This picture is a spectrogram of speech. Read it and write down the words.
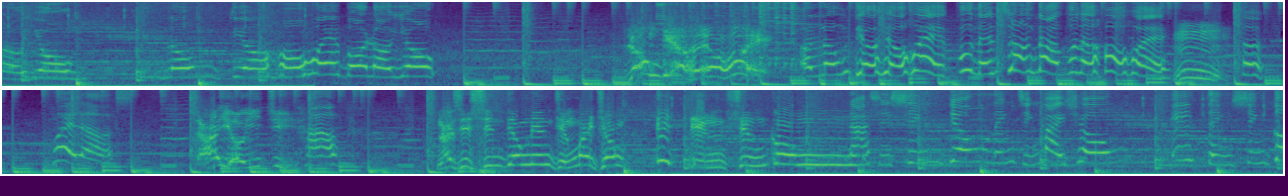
路用！弄到后悔无路用！弄到后悔！啊，弄到后悔，不能撞到，不能后悔。嗯，会了。还有一句。好。那是心中冷静卖枪，一定成功。那是心中冷静卖枪，一定成功。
